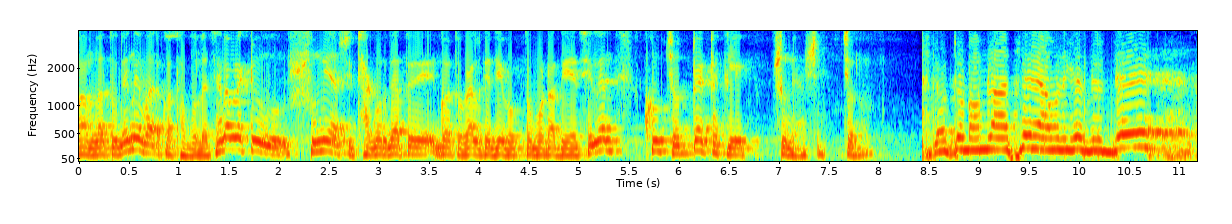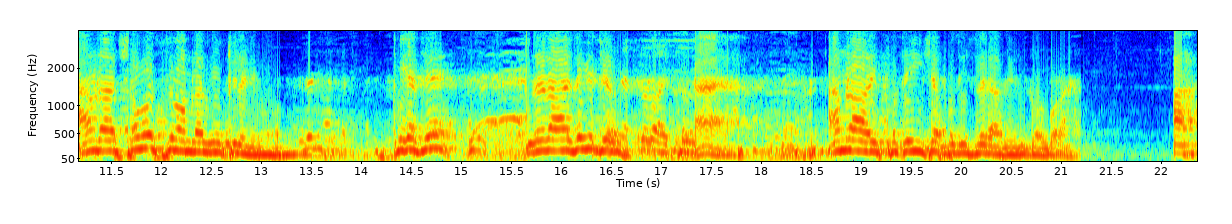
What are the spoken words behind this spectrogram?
মামলা তুলে নেবার কথা বলেছেন, আমরা একটু শুনে আসি। ঠাকুরগাতে গতকালকে যে বক্তব্যটা দিয়েছিলেন, খুব ছোট্ট একটা ক্লিপ শুনে আসি। চলুন। যত মামলা আছে আমাদের বিরুদ্ধে, আমরা সমস্ত মামলাগুলো তুলে নেব। ঠিক আছে? তুলে আছে কিছু? হ্যাঁ। আমরা ওই প্রতিহিংসা প্রতিশোধের রাজনীতি করব না। আহ,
